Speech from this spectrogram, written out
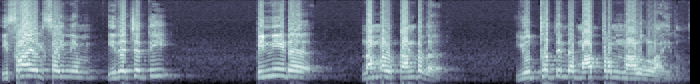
ഇസ്രായേൽ സൈന്യം ഇരച്ചെത്തി. പിന്നീട് നമ്മൾ കണ്ടത് യുദ്ധത്തിന്റെ മാത്രം നാളുകളായിരുന്നു.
